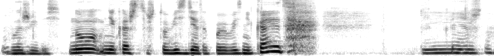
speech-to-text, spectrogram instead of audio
угу. вложились. Но мне кажется, что везде такое возникает. И Конечно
